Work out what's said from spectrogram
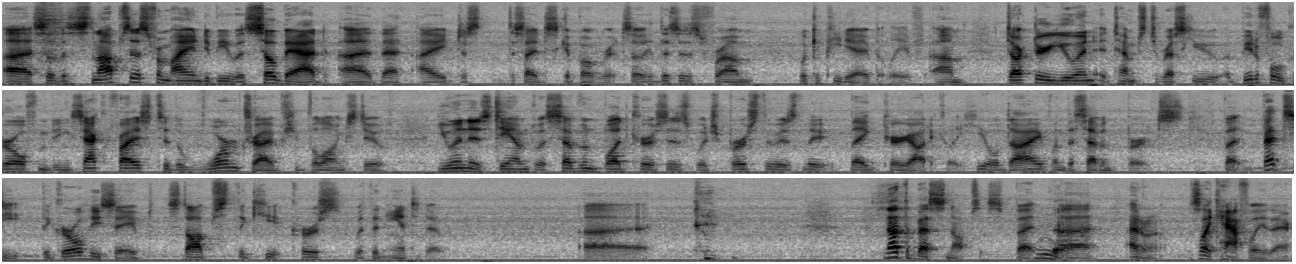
Uh, so the synopsis from IMDb was so bad uh, that I just decided to skip over it. So this is from Wikipedia, I believe. Um, Dr. Yuan attempts to rescue a beautiful girl from being sacrificed to the worm tribe she belongs to. Yuan is damned with seven blood curses which burst through his leg periodically. He will die when the seventh bursts. But Betsy, the girl he saved, stops the curse with an antidote. Uh, not the best synopsis, but no. uh, I don't know. It's like halfway there.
